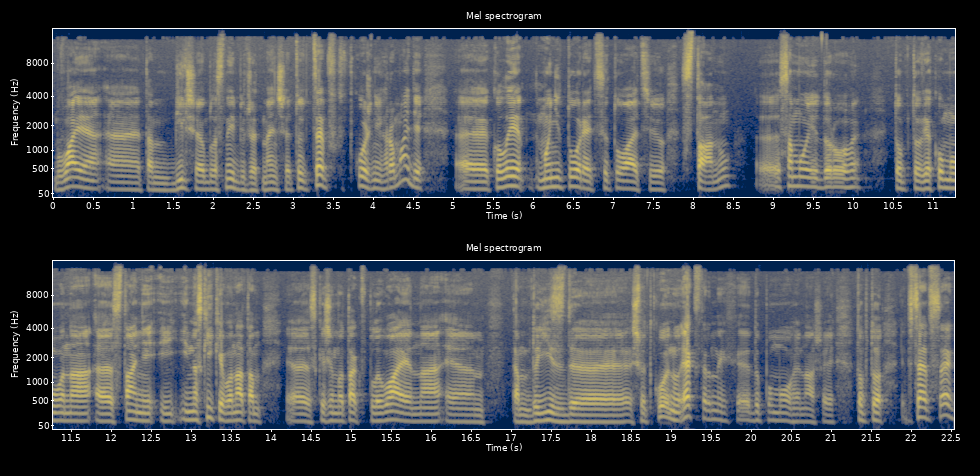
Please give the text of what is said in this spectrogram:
буває е, там більше обласний бюджет, менше. То це в, кожній громаді, е, коли моніторять ситуацію стану е, самої дороги тобто в якому вона е, стані, і, і наскільки вона там, е, скажімо так, впливає на е, там доїзд е, швидкої, ну екстрених е, допомоги нашої. Тобто, це все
